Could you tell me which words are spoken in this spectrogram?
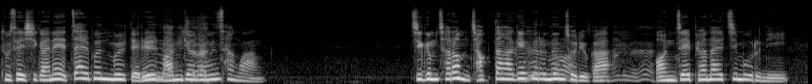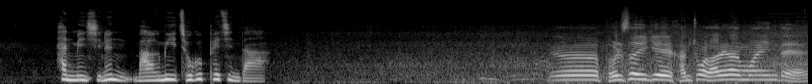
두세 시간의 짧은 물때를 음, 남겨놓은 상황. 지금처럼 적당하게 흐르는 조류가 잘 확인해. 언제 변할지 모르니 한민 씨는 마음이 조급해진다. 어, 벌써 이게 간조가 날아가는 모양인데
